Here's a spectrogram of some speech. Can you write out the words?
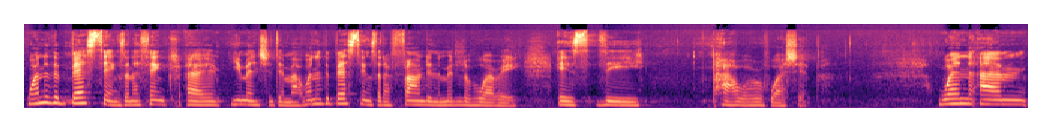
One of the best things, and I think uh, you mentioned it, Matt, one of the best things that I've found in the middle of worry is the power of worship. When um,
